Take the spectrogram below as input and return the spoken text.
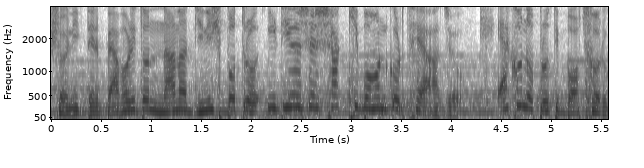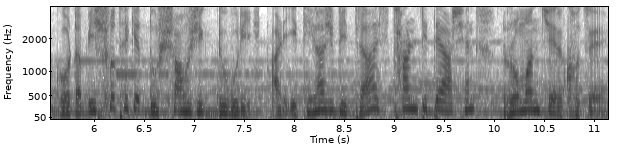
সৈনিকদের ব্যবহৃত নানা জিনিসপত্র ইতিহাসের সাক্ষী বহন করছে আজও। এখনও প্রতি বছর গোটা বিশ্ব থেকে দুঃসাহসিক ডুবুরি আর ইতিহাসবিদরা স্থানটিতে আসেন রোমাঞ্চের খোঁজে।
